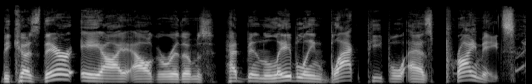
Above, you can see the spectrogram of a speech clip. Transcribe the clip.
because their AI algorithms had been labeling black people as primates.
